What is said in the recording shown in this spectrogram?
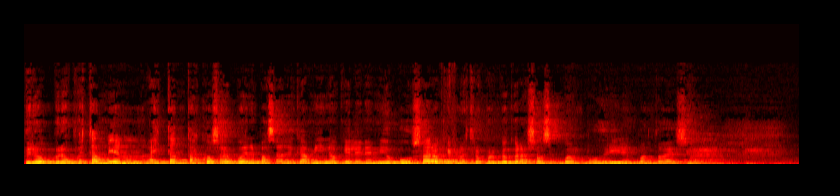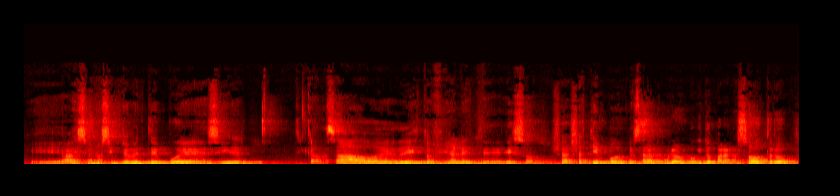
Pero, pero después también hay tantas cosas que pueden pasar en el camino que el enemigo puede usar o que nuestro propio corazón se pueden pudrir en cuanto a eso. Eh, a veces uno simplemente puede decir, estoy cansado de, esto, al final este, eso, ya, ya es tiempo de empezar a acumular un poquito para nosotros,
